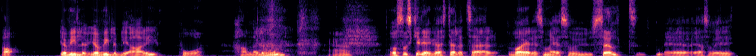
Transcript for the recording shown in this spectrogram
Ja, jag ville, jag ville bli arg på han eller hon. Och så skrev jag istället så här, vad är det som är så uselt? Eh, alltså är det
